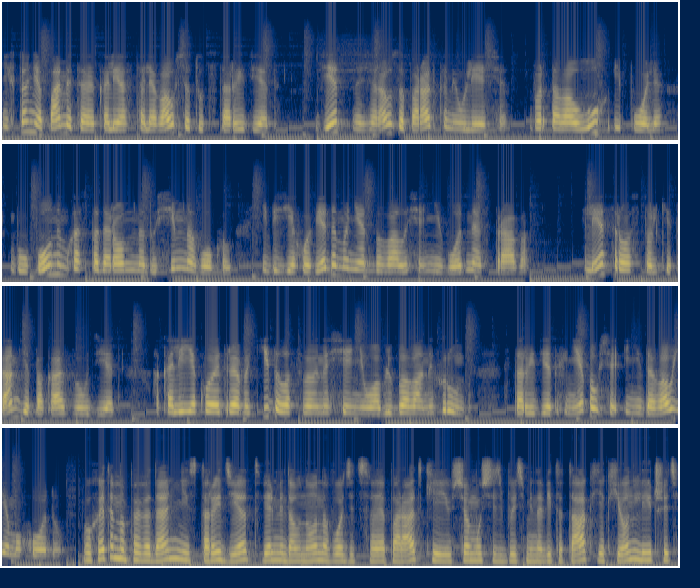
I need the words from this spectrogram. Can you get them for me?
Ніхто не памятае, калі асталяваўся тут стары дзед. Дзед назіраў за парадкамі ў лесе, вартаваў луг і поле, быў поўным гаспадаром над усім навокал, і без яго ведама не адбывалася ніводная справа. Лес рос толькі там, дзе паказваў дзед. А калі якое дрэва кідала сваё насенне ў аблюбаваны грунт, стары дзед гневаўся і не даваў яму ходу. У гэтым апавяданні стары дзед вельмі даўно наводзіць свае парадкі і ўсё мусіць быць менавіта так, як ён лічыць,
